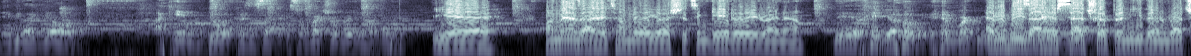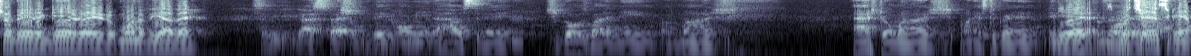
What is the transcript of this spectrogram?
They be like, yo, I can't even do it because it's like, it's a retrograde out there. Yeah. My man's out here telling me that yo shit's in Gatorade right now. Yeah, yo, Mercury. Everybody's out here set tripping either in retrograde or Gatorade, one or the other. So we got a special big homie in the house today. She goes by the name of Maj. Astro Maj on Instagram. If Yeah. familiar, What's your Instagram?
